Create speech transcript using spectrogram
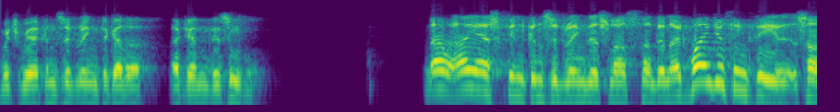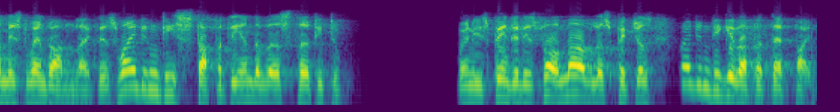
which we are considering together again this evening. Now, I asked in considering this last Sunday night, why do you think the psalmist went on like this? Why didn't he stop at the end of verse 32? When he's painted his four marvelous pictures, why didn't he give up at that point?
